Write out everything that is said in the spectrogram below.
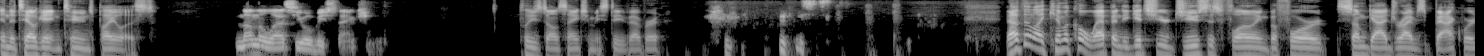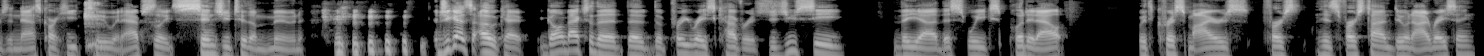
in the tailgate and tunes playlist. nonetheless, you will be sanctioned. Please don't sanction me, Steve Everett. Nothing like chemical weapon to get your juices flowing before some guy drives backwards in NASCAR Heat 2 and absolutely sends you to the moon. Did you guys okay, going back to the the the pre-race coverage, did you see the uh this week's put it out with Chris Myers first his first time doing iRacing?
